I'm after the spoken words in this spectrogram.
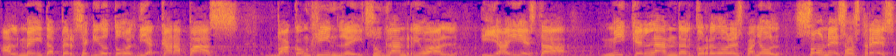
Almeida perseguido todo el día. Carapaz va con Hindley, su gran rival. Y ahí está Mikel Landa, el corredor español. Son esos tres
